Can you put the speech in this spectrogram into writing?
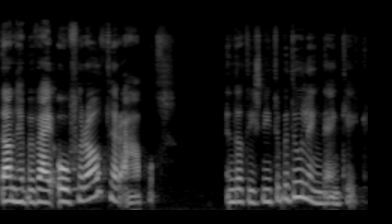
dan hebben wij overal ter apels. En dat is niet de bedoeling, denk ik.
